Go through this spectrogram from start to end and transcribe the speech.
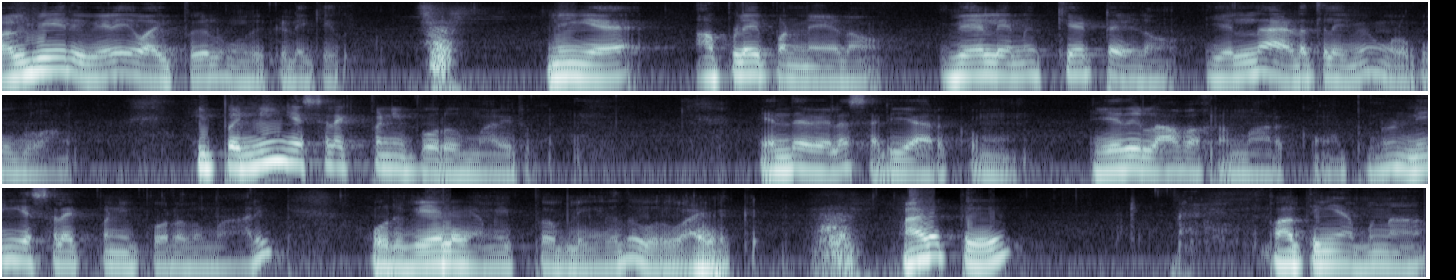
பல்வேறு வேலை வாய்ப்புகள் உங்களுக்கு கிடைக்குது. நீங்கள் அப்ளை பண்ண இடம் வேலைன்னு கேட்ட இடம் எல்லா இடத்துலையுமே உங்களை கூப்பிடுவாங்க. இப்போ நீங்கள் செலக்ட் பண்ணி போகிறது மாதிரி இருக்கும். எந்த வேலை சரியாக இருக்கும்? எது லாபகரமாக இருக்கும்? அப்படின்னு நீங்கள் செலக்ட் பண்ணி போகிறது மாதிரி ஒரு வேலை அமைப்பு அப்படிங்கிறது உருவாயிருக்கு அடுத்து பார்த்தீங்க அப்படின்னா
